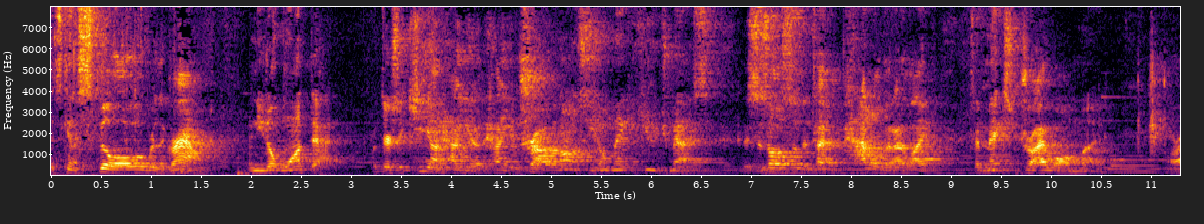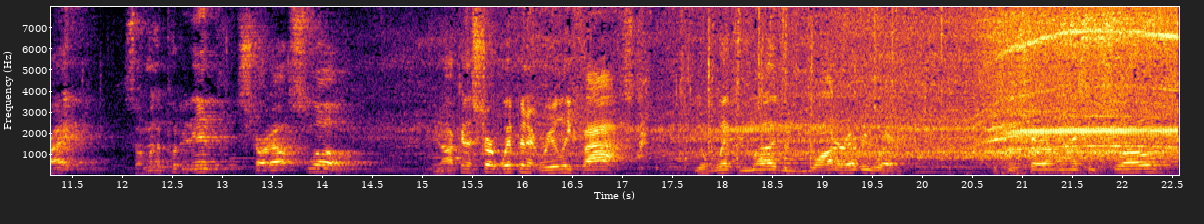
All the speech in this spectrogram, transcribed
it's gonna spill all over the ground and you don't want that. But there's a key on how you, how you trowel it on so you don't make a huge mess. This is also the type of paddle that I like to mix drywall mud, all right? So I'm gonna put it in, start out slow. You're not gonna start whipping it really fast. You'll whip mud and water everywhere. Just gonna start out nice and slow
